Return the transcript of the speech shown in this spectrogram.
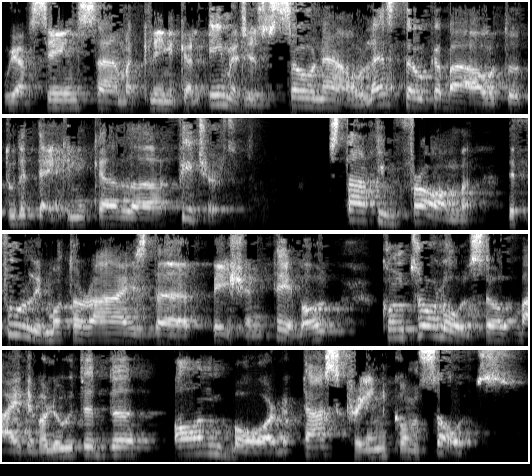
We have seen some clinical images, so now let's talk about uh, to the technical uh, features. Starting from the fully motorized uh, patient table, controlled also by devoluted on-board touchscreen consoles,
